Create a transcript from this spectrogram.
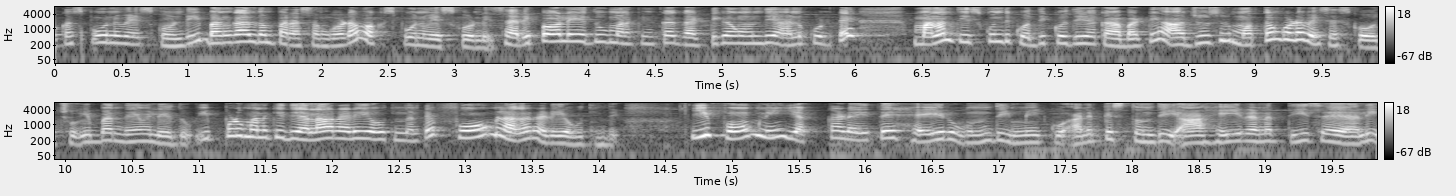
ఒక స్పూన్ వేసుకోండి. బంగాళదుంప రసం కూడా ఒక స్పూన్ వేసుకోండి. సరిపోలేదు మనకి ఇంకా గట్టిగా ఉంది అనుకుంటే మనం తీసుకుంది కొద్ది కొద్దిగా కాబట్టి ఆ జ్యూసులు మొత్తం కూడా వేసేసుకోవచ్చు. ఇబ్బంది ఏమీ లేదు. ఇప్పుడు మనకి ఇది ఎలా రెడీ అవుతుందంటే ఫోమ్ లాగా రెడీ అవుతుంది. ఈ ఫోమ్ని ఎక్కడైతే హెయిర్ ఉంది మీకు అనిపిస్తుంది ఆ హెయిర్ అయినా తీసేయాలి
